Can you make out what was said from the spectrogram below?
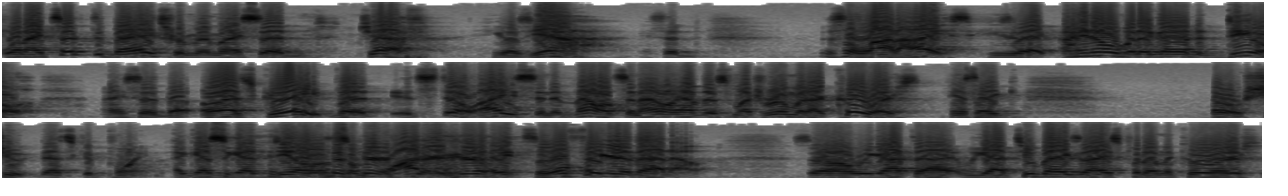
when I took the bags from him, I said, Jeff, he goes, Yeah. I said, This is a lot of ice. He's like, I know, but I got a deal. I said, Oh, that's great, but it's still ice and it melts, and I don't have this much room in our coolers. He's like, Oh, shoot, that's a good point. I guess I got to deal with some water. right, so we'll figure that out. So we got that. We got two bags of ice put on the coolers,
